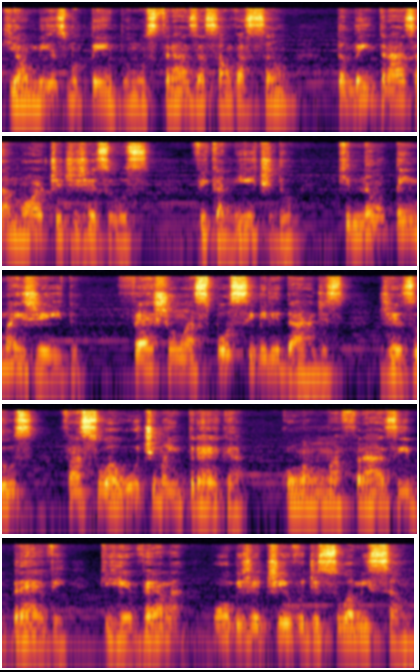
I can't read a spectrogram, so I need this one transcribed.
que ao mesmo tempo nos traz a salvação, também traz a morte de Jesus. Fica nítido que não tem mais jeito, fecham as possibilidades. Jesus faz sua última entrega com uma frase breve que revela o objetivo de sua missão,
